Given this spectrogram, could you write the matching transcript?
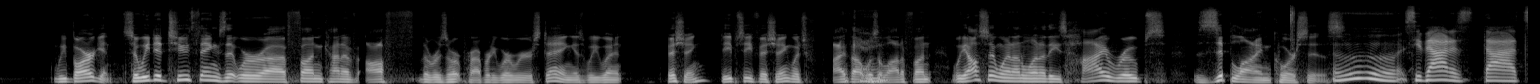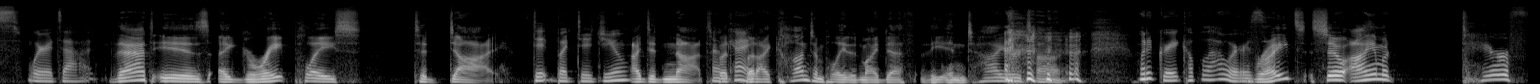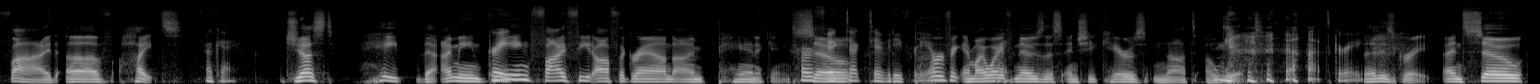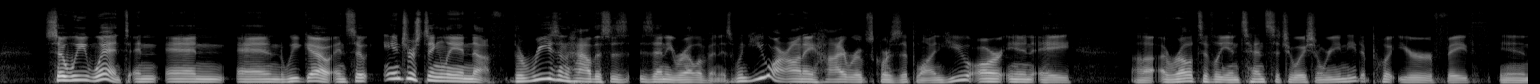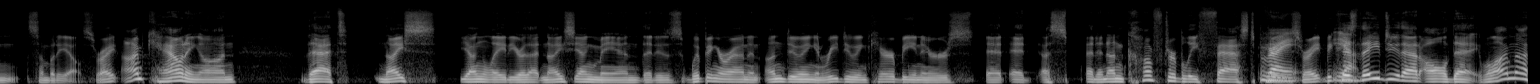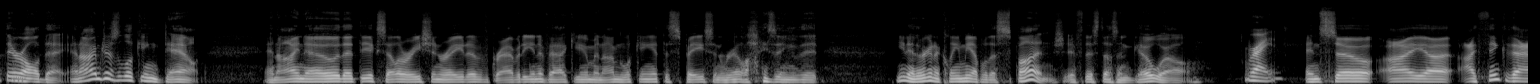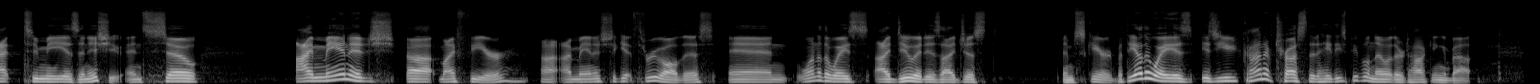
we bargained. So we did two things that were uh, fun, kind of off the resort property where we were staying. Is we went fishing, deep sea fishing, which I thought was a lot of fun. We also went on one of these high ropes zip line courses. Ooh, see that is that's where it's at. That is a great place to die. Did but did you? I did not, but Okay. but I contemplated my death the entire time. what a great couple hours. right? So I am a, terrified of heights. Okay. Just hate that. I mean, Great. being five feet off the ground, I'm panicking. Perfect so activity for you. perfect. And my wife Right. knows this, and she cares not a whit. That's great. That is great. And so so we went and and and we go. And so interestingly enough, the reason how this is is any relevant is when you are on a high ropes course zip line, you are in a uh, a relatively intense situation where you need to put your faith in somebody else, right? I'm counting on that nice young lady or that nice young man that is whipping around and undoing and redoing carabiners at at a, at an uncomfortably fast pace, Right. right? Because Yeah. They do that all day. Well, I'm not there all day, and I'm just looking down. And I know that the acceleration rate of gravity in a vacuum, and I'm looking at the space and realizing that, you know, they're going to clean me up with a sponge if this doesn't go well. Right. And so I uh, I think that to me is an issue. And so I manage uh, my fear. Uh, I manage to get through all this. And one of the ways I do it is I just am scared. But the other way is is you kind of trust that hey, these people know what they're talking about.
